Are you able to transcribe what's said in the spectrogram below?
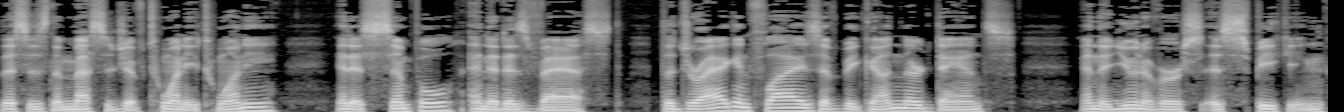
This is the message of 2020. It is simple and it is vast. The dragonflies have begun their dance, and the universe is speaking.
